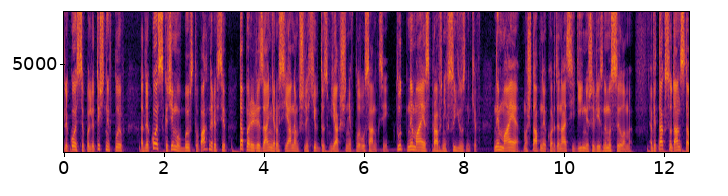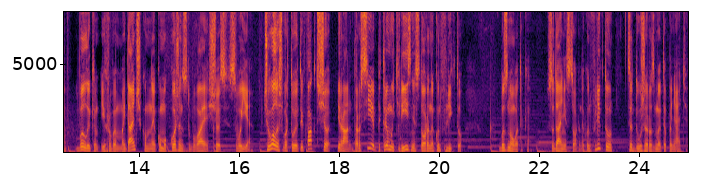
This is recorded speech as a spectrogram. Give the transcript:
для когось це політичний вплив, а для когось, скажімо, вбивство вагнерівців та перерізання росіянам шляхів до зм'якшення впливу санкцій. Тут немає справжніх союзників, немає масштабної координації дій між різними силами. А відтак Судан став великим ігровим майданчиком, на якому кожен здобуває щось своє. Чого лиш вартує той факт, що Іран та Росія підтримують різні сторони конфлікту. Бо знову таки, в Судані сторони конфлікту це дуже розмите поняття.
